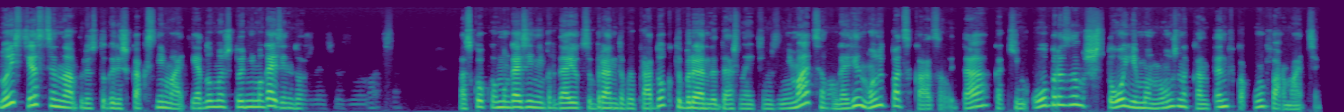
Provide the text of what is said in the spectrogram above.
ну, естественно, плюс ты говоришь, как снимать. Я думаю, что не магазин должен этим заниматься. Поскольку в магазине продаются брендовые продукты, бренды должны этим заниматься, а магазин может подсказывать, да, каким образом, что ему нужно, контент в каком формате.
